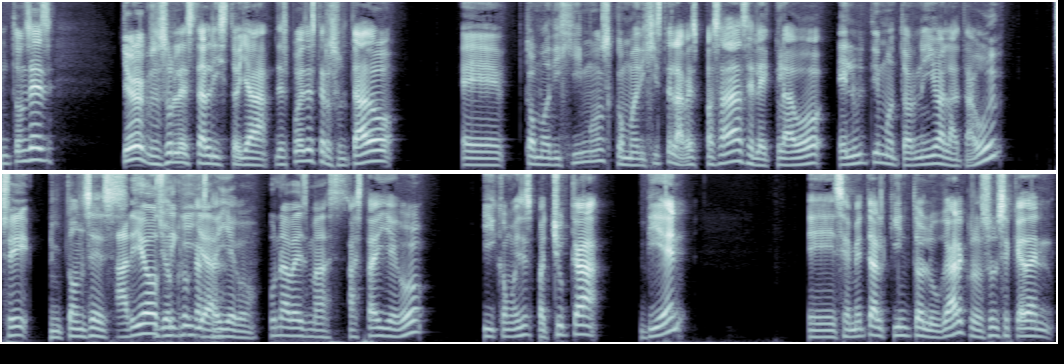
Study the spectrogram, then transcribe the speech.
Entonces, yo creo que Cruz Azul está listo ya. Después de este resultado, eh, como dijimos, como dijiste la vez pasada, se le clavó el último tornillo al ataúd. Sí, Entonces, Adiós, yo creo que hasta ahí llegó. una vez más. Hasta ahí llegó. Y como dices, Pachuca, bien. Eh, se mete al quinto lugar. Cruz Azul se queda en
